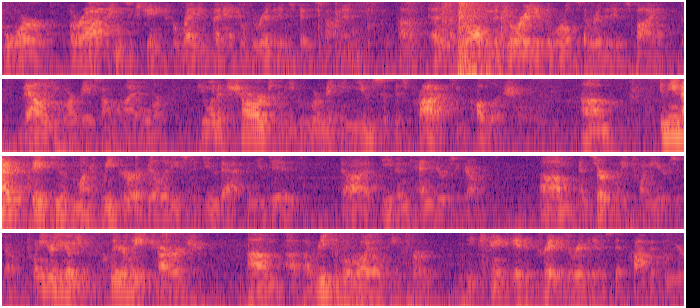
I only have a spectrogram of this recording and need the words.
for or options exchange for writing financial derivatives based on it. Um, after all, the majority of the world's derivatives by value are based on LIBOR if you want to charge the people who are making use of this product you publish, um, in the United States you have much weaker abilities to do that than you did uh, even 10 years ago, um, and certainly 20 years ago. 20 years ago you could clearly charge um, a, a, reasonable royalty for the exchange data traded derivatives that profit from your,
